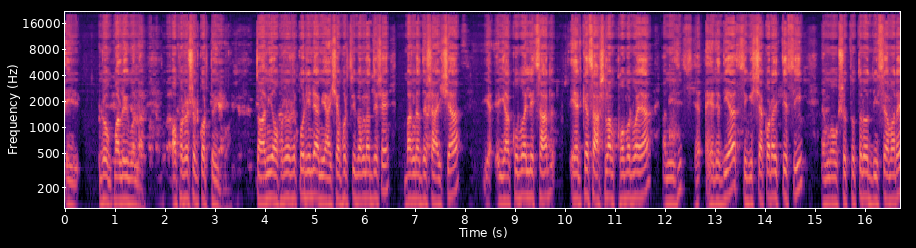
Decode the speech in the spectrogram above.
এই রোগ ভালো হইব না অপারেশন করতে হইব। তো আমি অপারেশন করি না আমি আইসা পড়ছি বাংলাদেশে। বাংলাদেশে ইয়া- ইয়াকুব আলী স্যার এর কাছে আসলাম খবর পাইয়া। আমি হেরে দিয়া চিকিৎসা করাইতেছি এবং ওষুধপত্র দিছে আমারে,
